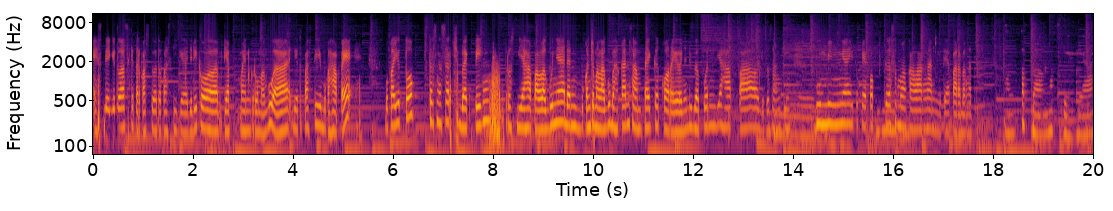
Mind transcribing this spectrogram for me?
SD gitu lah sekitar kelas 2 atau kelas 3. Jadi kalau tiap main ke rumah gue, dia tuh pasti buka HP, buka YouTube, terus nge-search Blackpink, terus dia hafal lagunya dan bukan cuma lagu bahkan sampai ke koreonya juga pun dia hafal gitu saking boomingnya itu K-pop ke semua kalangan gitu ya parah banget. Mantep banget deh ya.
